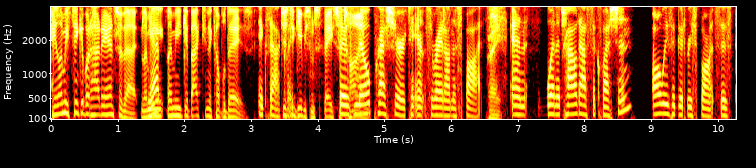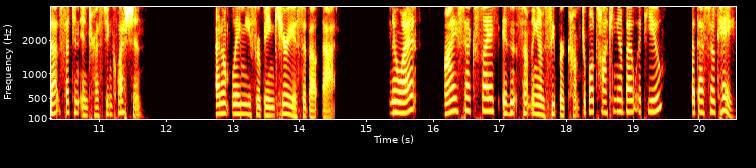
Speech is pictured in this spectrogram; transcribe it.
hey let me think about how to answer that let me let me get back to you in a couple days Exactly. just to give you some space or There's no pressure to answer right on the spot. Right. And when a child asks a question, always a good response is, That's such an interesting question. I don't blame you for being curious about that. You know what? My sex life isn't something I'm super comfortable talking about with you, but that's okay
